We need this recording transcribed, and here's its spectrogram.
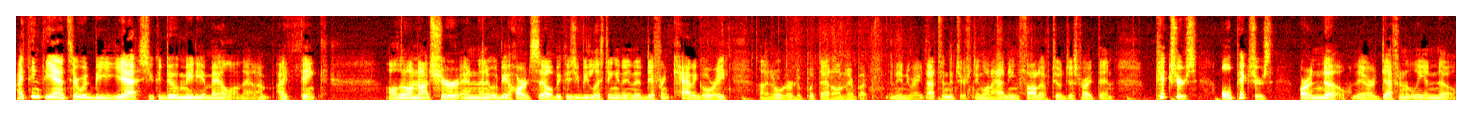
I think the answer would be yes. You could do a media mail on that. I'm, I think. Although I'm not sure. And then it would be a hard sell because you'd be listing it in a different category in order to put that on there. But at any rate, that's an interesting one I hadn't even thought of till just right then. Pictures, old pictures are a no. They are definitely a no.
